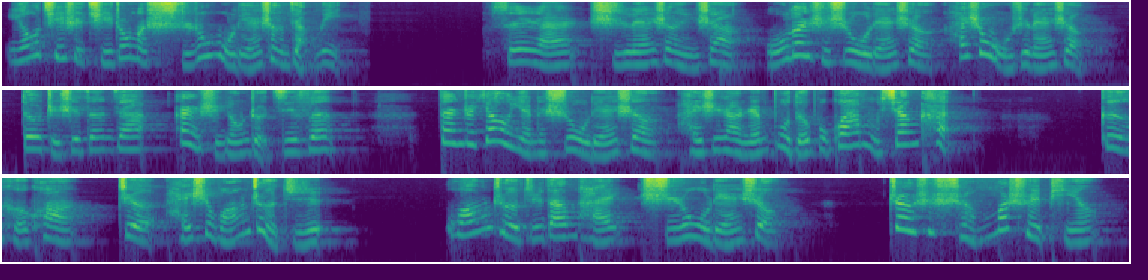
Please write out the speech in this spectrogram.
尤其是其中的十五连胜奖励，虽然十连胜以上，无论是十五连胜还是五十连胜，都只是增加二十勇者积分，但这耀眼的十五连胜还是让人不得不刮目相看。更何况这还是王者局，王者局单排十五连胜。这是什么水平？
